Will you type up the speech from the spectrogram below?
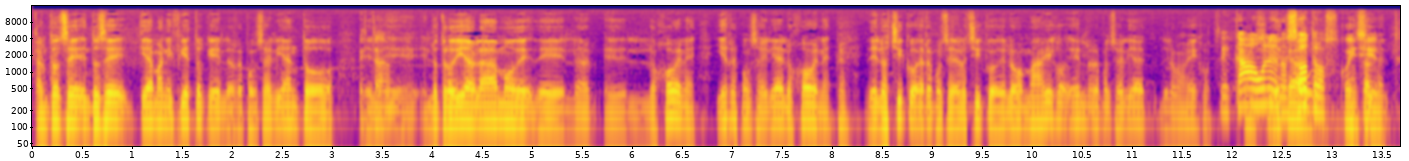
Tal Entonces, entonces queda manifiesto que la responsabilidad en todo. El, eh, el otro día hablábamos de, de la- eh, los jóvenes y es responsabilidad de los jóvenes. Sí. De los chicos es responsabilidad de los chicos. De los más viejos es responsabilidad de los más viejos. De cada uno de cada nosotros. uno, Coincide. totalmente.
